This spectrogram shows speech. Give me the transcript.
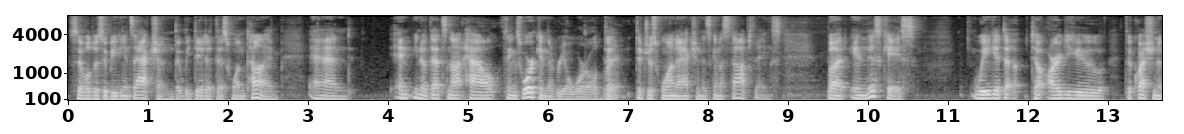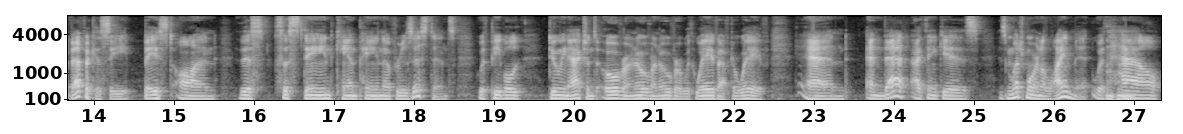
civil disobedience action that we did at this one time. And and you know that's not how things work in the real world that, Right. that just one action is going to stop things. But in this case we get to, to argue the question of efficacy based on this sustained campaign of resistance with people doing actions over and over and over with wave after wave. And and that i think is is much more in alignment with how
